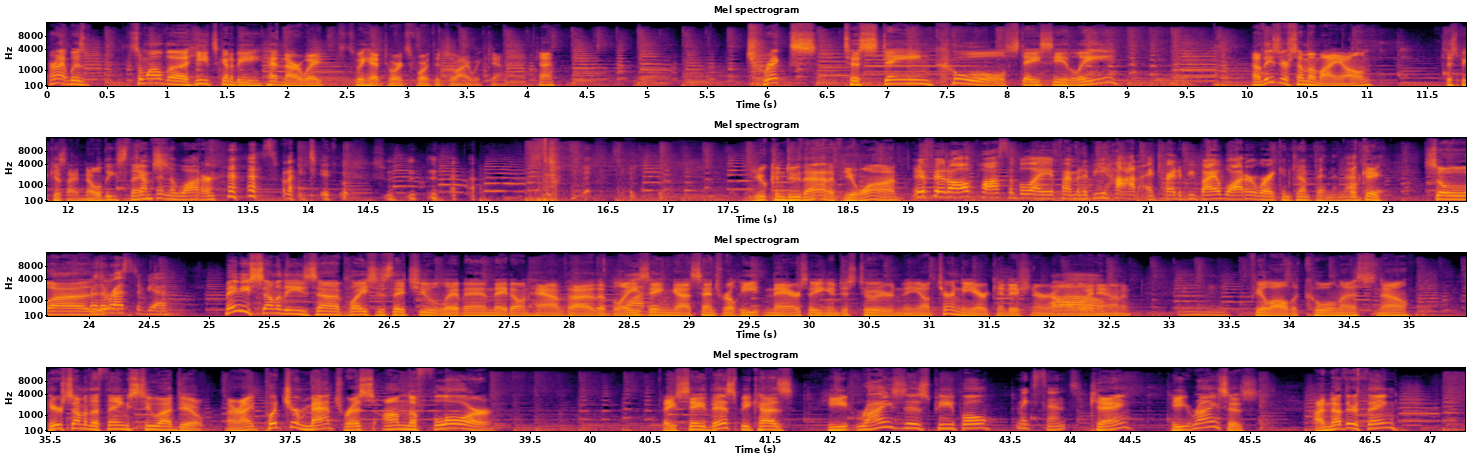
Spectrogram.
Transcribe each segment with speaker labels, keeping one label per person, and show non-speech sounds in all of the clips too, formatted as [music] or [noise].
Speaker 1: All right, was so while the heat's going to be heading our way as we head towards Fourth of July weekend. Okay. Tricks to staying cool, Stacy Lee. Now these are some of my own, just because I know these things.
Speaker 2: Jump in the water. [laughs] That's what I do. [laughs]
Speaker 1: you can do that if you want.
Speaker 2: If at all possible, I, if I'm going to be hot, I try to be by water where I can jump in, and that's
Speaker 1: Okay,
Speaker 2: it.
Speaker 1: so uh,
Speaker 2: For the rest of you,
Speaker 1: Maybe some of these uh, places that you live in, they don't have uh, the blazing uh, central heat in there, so you can just turn, the- you know, turn the air conditioner all the way
Speaker 2: Oh.
Speaker 1: down and feel all the coolness. No, here's some of the things to uh, do. All right, put your mattress on the floor. They say this because heat rises, people.
Speaker 2: makes sense.
Speaker 1: Okay, heat rises. Another thing,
